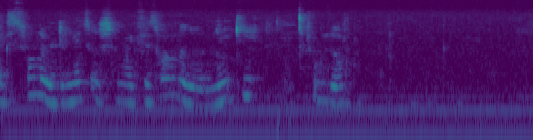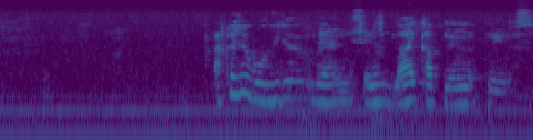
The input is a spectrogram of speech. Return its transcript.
Aksesuarla öldürmeye çalışıyorum. Aksesuarla da ölmüyor ki. Çok zor. Arkadaşlar bu videoyu beğendiyseniz like atmayı unutmayınız.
